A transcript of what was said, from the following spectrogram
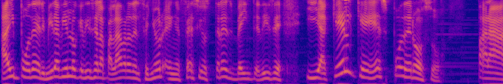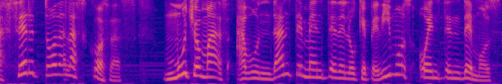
hay poder. Mira bien lo que dice la palabra del Señor en Efesios 3:20. Dice, y aquel que es poderoso para hacer todas las cosas mucho más abundantemente de lo que pedimos o entendemos,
